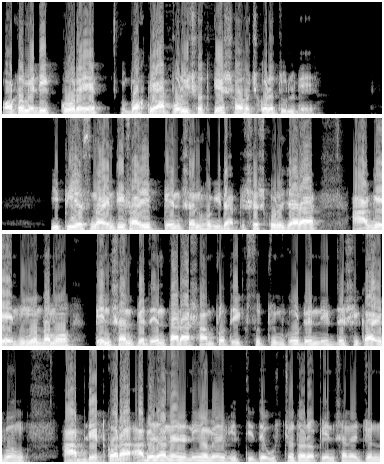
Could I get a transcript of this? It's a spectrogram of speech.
অটোমেটিক করে বকেয়া পরিশোধকে সহজ করে তুলবে। ইপিএস নাইনটি ফাইভ পেনশনভোগীরা বিশেষ করে যারা আগে ন্যূনতম পেনশন পেতেন, তারা সাম্প্রতিক সুপ্রিম কোর্টের নির্দেশিকা এবং আপডেট করা আবেদনের নিয়মের ভিত্তিতে উচ্চতর পেনশনের জন্য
